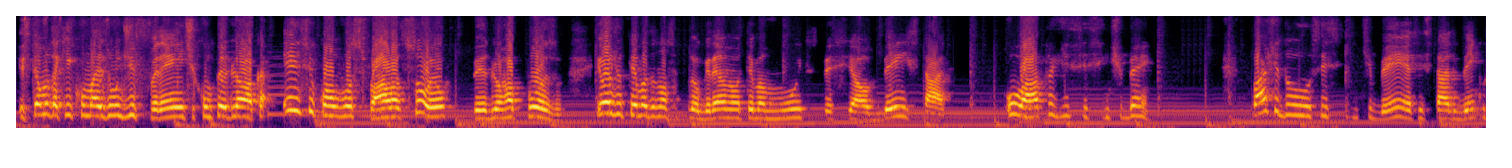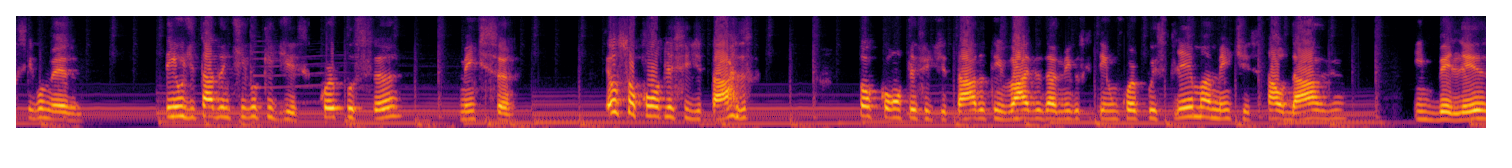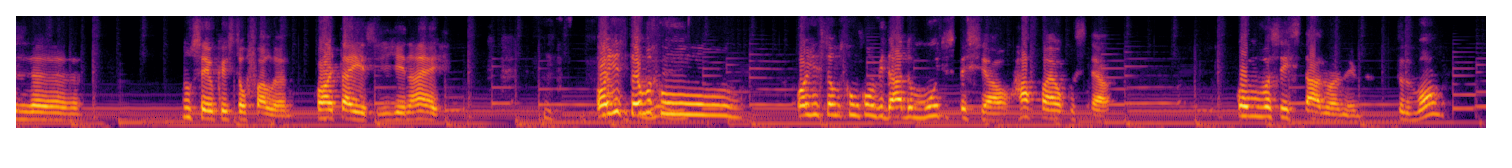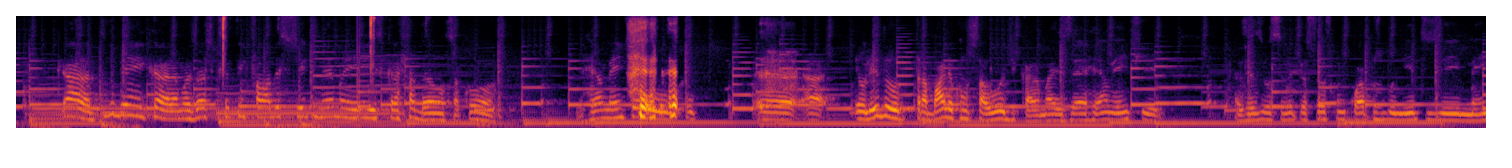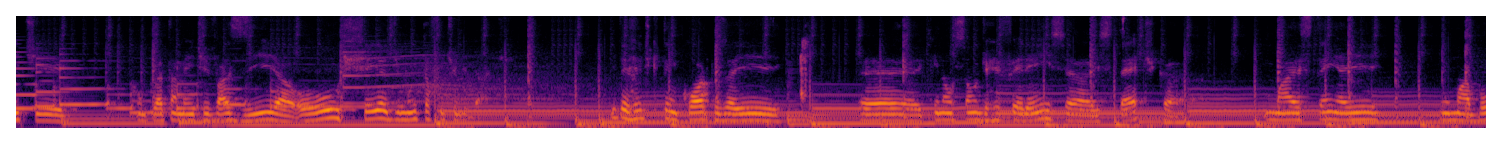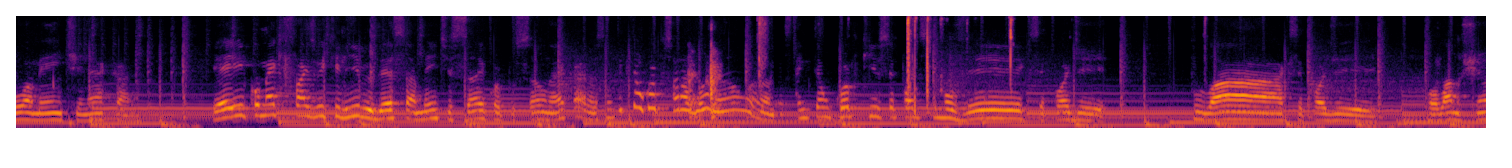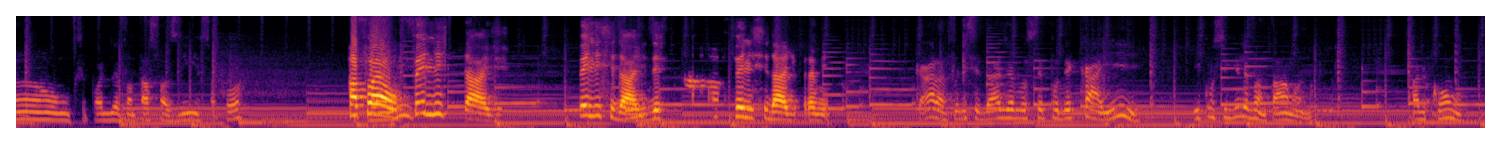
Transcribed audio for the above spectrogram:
Estamos aqui com mais um de frente com Pedroca. Esse qual vos fala sou eu, Pedro Raposo. E hoje o tema do nosso programa é um tema muito especial, bem-estar. O ato de se sentir bem. Parte do se sentir bem é se estar bem consigo mesmo. Tem um ditado antigo que diz: corpo sã, mente sã. Eu sou contra esse ditado. Sou contra esse ditado. Tem vários amigos que têm um corpo extremamente saudável em beleza. Não sei o que eu estou falando. Corta isso, Didi Nash. Hoje estamos com. Hoje estamos com um convidado muito especial, Rafael Costela. Como você está, meu amigo? Tudo bom? Cara, tudo bem, cara, mas eu acho que você tem que falar desse jeito mesmo aí, escrachadão, sacou? Realmente eu, é, eu lido, trabalho com saúde, cara, mas é realmente às vezes você vê pessoas com corpos bonitos e mente completamente vazia ou cheia de muita futilidade. E tem gente que tem corpos aí é, que não são de referência estética, mas tem aí uma boa mente, né, cara? E aí, como é que faz o equilíbrio dessa mente sã e corpo são, né, cara? Você não tem que ter um corpo saudável, não, mano. Você tem que ter um corpo que você pode se mover, que você pode pular, que você pode rolar no chão, que você pode levantar sozinho, sacou? Rafael, aí... felicidade. Felicidade. Defina felicidade para mim. Cara, felicidade é você poder cair e conseguir levantar, mano. Sabe como?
